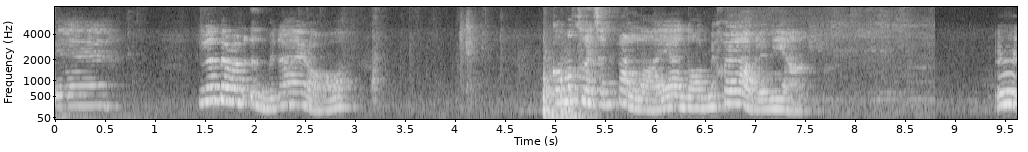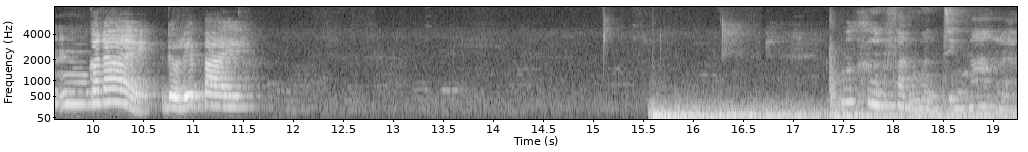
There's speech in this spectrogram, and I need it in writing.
ก เลื่อนไปวันอื่นไม่ได้หรอ ก็เมื่อคืนฉันฝันร้ายอะนอนไม่ค่อยหลับเลยเนี่ย อืมอืมก็ได้ เดี๋ยวรีบไป เมื่อคืนฝันเหมือนจริงมากเลย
